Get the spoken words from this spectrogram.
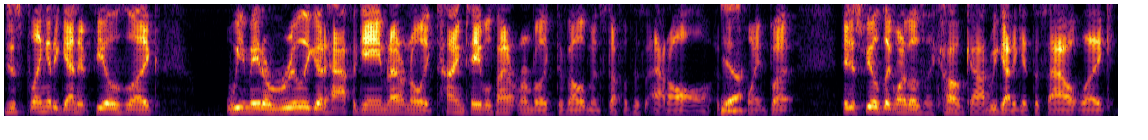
just playing it again, it feels like we made a really good half a game, and I don't know like timetables. I don't remember like development stuff with this at all at Yeah. this point, but it just feels like one of those like, oh god, we got to get this out. Like,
